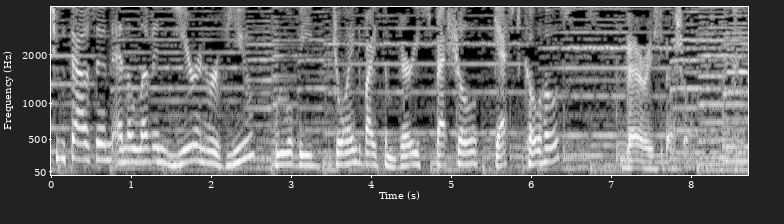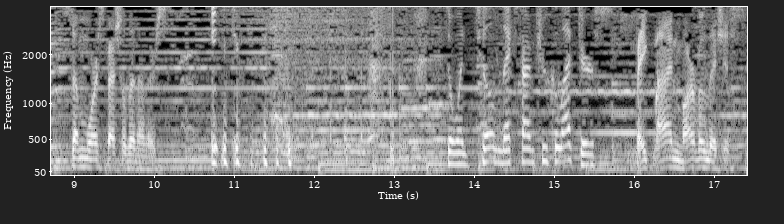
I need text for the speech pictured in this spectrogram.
2011 year in review. We will be joined by some very special guest co hosts. Very special. Some more special than others. So, until next time, true collectors. Make mine marvelicious.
